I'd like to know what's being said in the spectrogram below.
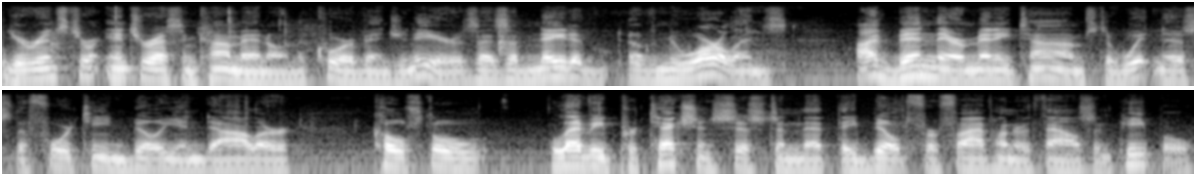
Your inter interesting comment on the Corps of Engineers. As a native of New Orleans, I've been there many times to witness the $14 billion coastal levee protection system that they built for 500,000 people.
